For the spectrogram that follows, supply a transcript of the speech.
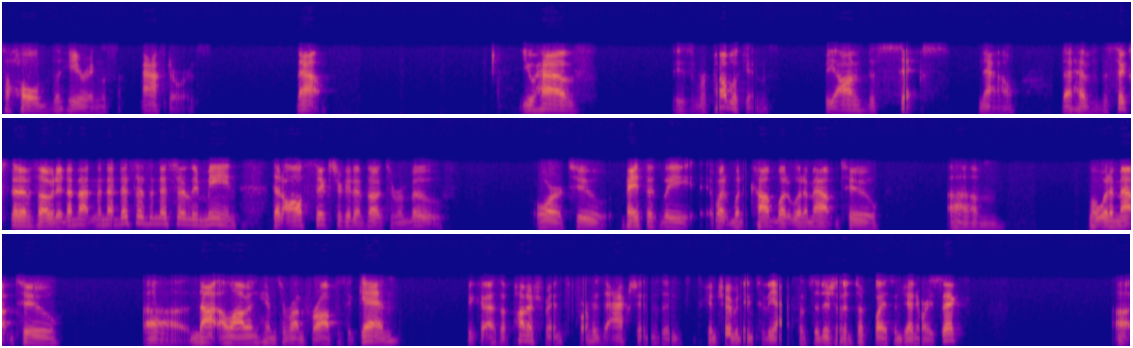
to hold the hearings afterwards. Now, you have these Republicans beyond the six now that have the six that have voted. I'm not, this doesn't necessarily mean that all six are going to vote to remove or to basically what would come, what would amount to um, what would amount to uh, not allowing him to run for office again because as a punishment for his actions and contributing to the acts of sedition that took place on January 6th. Uh,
